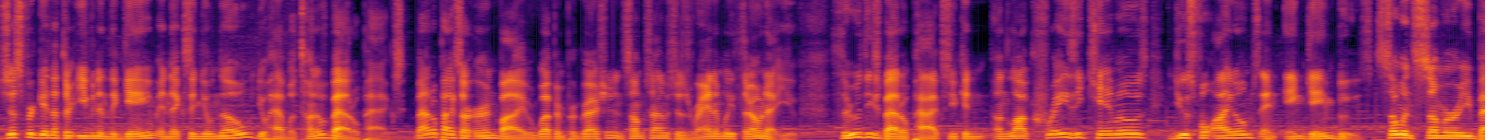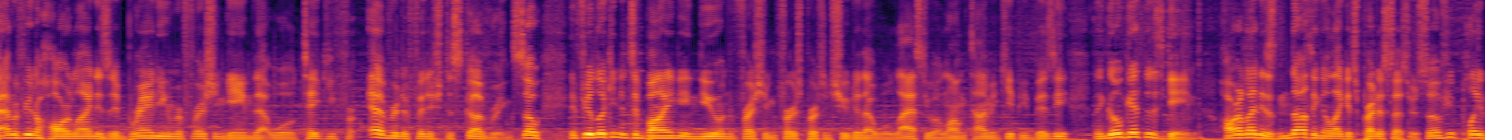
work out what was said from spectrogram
Just forget that they're even in the game and next thing you'll know, you'll have a ton of battle packs. Battle packs are earned by weapon progression and sometimes just randomly thrown at you. Through these battle packs, you can unlock crazy camos, useful items, and in-game boosts. So in summary, Battlefield Hardline is a brand new refreshing game that will take you forever to finish discovering. So if you're looking into buying a new and refreshing first-person shooter that will last you a long time and keep you busy, then go get this game. Hardline is nothing unlike its predecessor, so if you've played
